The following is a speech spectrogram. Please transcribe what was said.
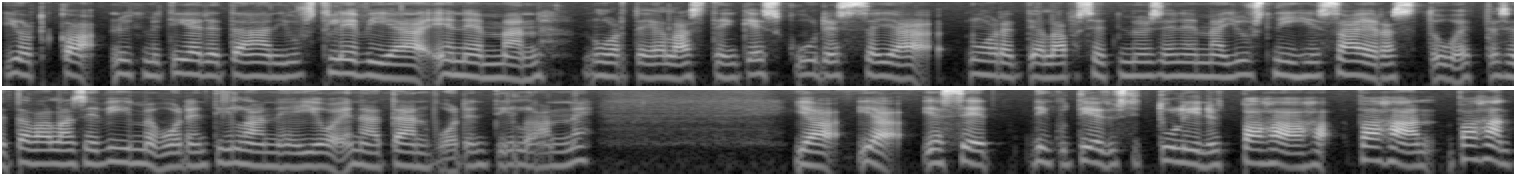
jotka nyt me tiedetään just leviää enemmän nuorten ja lasten keskuudessa ja nuoret ja lapset myös enemmän just niihin sairastuu, että se tavallaan se viime vuoden tilanne ei ole enää tämän vuoden tilanne. Ja, ja, ja se niin kuin tietysti tuli nyt paha, pahan, pahan,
